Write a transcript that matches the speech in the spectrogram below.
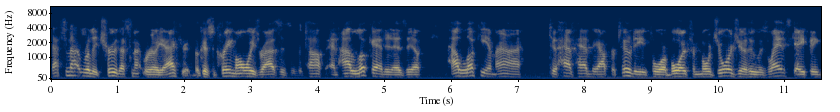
that's not really true. That's not really accurate because the cream always rises to the top. And I look at it as if, how lucky am I to have had the opportunity for a boy from North Georgia who was landscaping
